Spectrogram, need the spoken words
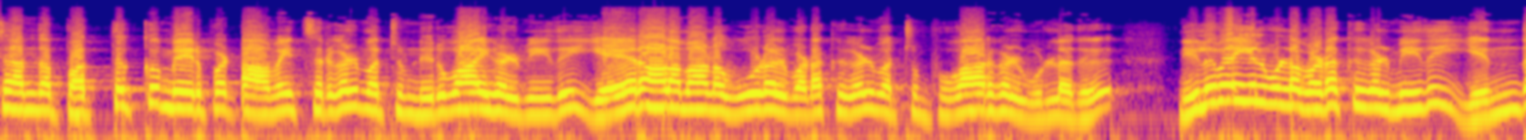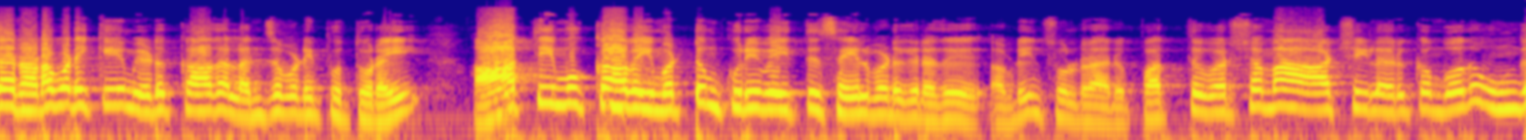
சார்ந்த பத்துக்கும் மேற்பட்ட அமைச்சர்கள் மற்றும் நிர்வாகிகள் மீது ஏராளமான ஊழல் வழக்குகள் மற்றும் புகார்கள் உள்ளது. நிலுவையில் உள்ள வழக்குகள் மீது எந்த நடவடிக்கையும் எடுக்காத லஞ்ச ஒழிப்புத்துறை அதிமுகவை மட்டும் குறிவைத்து செயல்படுகிறது அப்படின்னு சொல்றாரு. பத்து வருஷமா ஆட்சியில இருக்கும்போது உங்க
